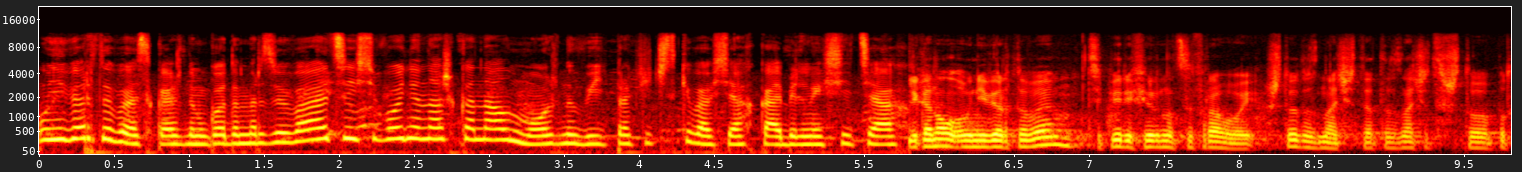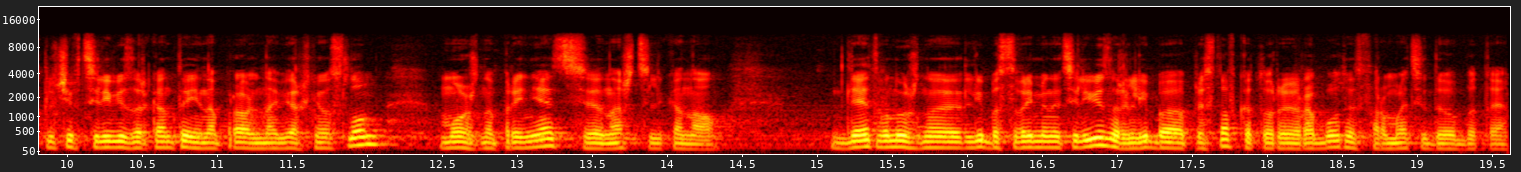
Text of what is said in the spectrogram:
Универ ТВ с каждым годом развивается, и сегодня наш канал можно увидеть практически во всех кабельных сетях. Телеканал Универ ТВ теперь эфирно-цифровой. Что это значит? Это значит, что подключив телевизор к антенне, направленной на верхний услон, можно принять наш телеканал. Для этого нужно либо современный телевизор, либо приставка, которая работает в формате DVB-T.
